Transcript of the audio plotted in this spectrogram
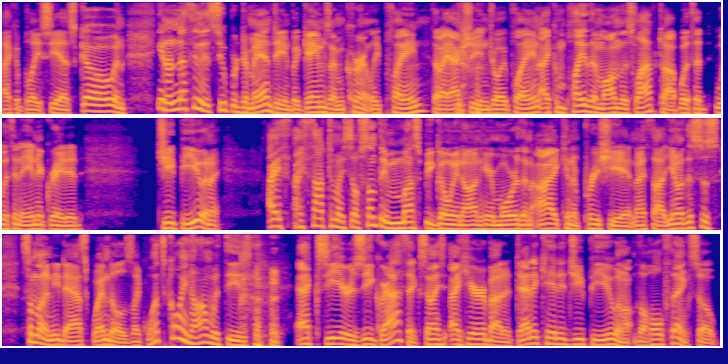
I can play CSGO and, you know, nothing that's super demanding, but games I'm currently playing that I actually enjoy playing. I can play them on this laptop with a, with an integrated GPU. And I, I, I thought to myself, something must be going on here more than I can appreciate. And I thought, you know, this is something I need to ask Wendell is like, what's going on with these XE or Z graphics? And I, I hear about a dedicated GPU and the whole thing. So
